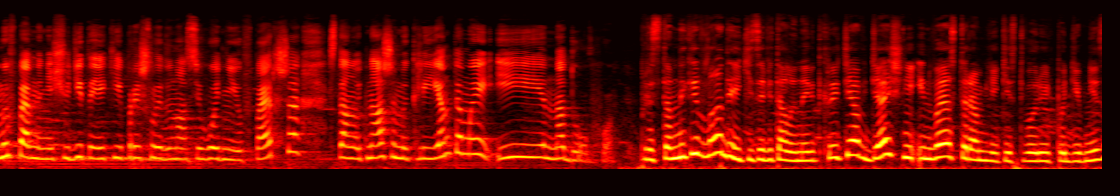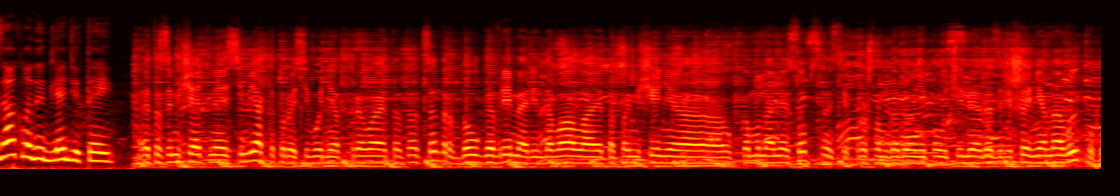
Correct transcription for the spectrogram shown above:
Ми впевнені, що діти, які прийшли до нас сьогодні вперше, стануть нашими клієнтами і надовго. Представники влади, які завітали на відкриття, вдячні інвесторам, які створюють подібні заклади для дітей. Это замечательная семья, которая сегодня открывает этот центр. Долгое время арендовала это помещение в коммунальной собственности. В прошлом году они получили разрешение на выкуп.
